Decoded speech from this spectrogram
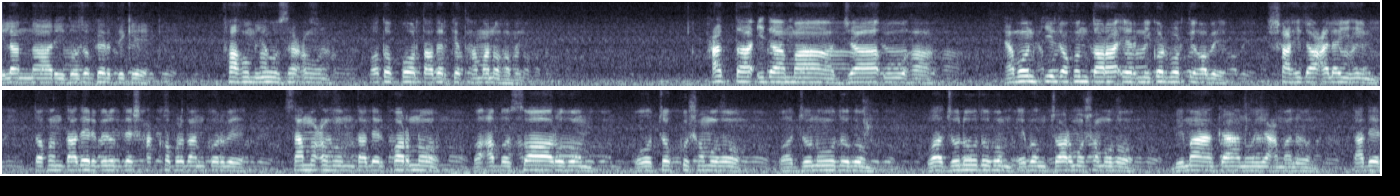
ইলান নারী দোজকের দিকে, ফাহুম ইউসাউন, অতঃপর তাদেরকে থামানো হবে। হাত্তা ইদা মা জাউহা এমনকি যখন তারা এর নিকটবর্তী হবে, শাহিদা আলাইহিম, তখন তাদের বিরুদ্ধে সাক্ষ্য প্রদান করবে। সামহুম তাদের কর্ণ ও আবসারুহুম, ও চক্ষুসমূহ ও জনুদুহুম ও জলুদুহুম এবং চর্মসমূহ, বিমা কানু ইয়ামালুন, তাদের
